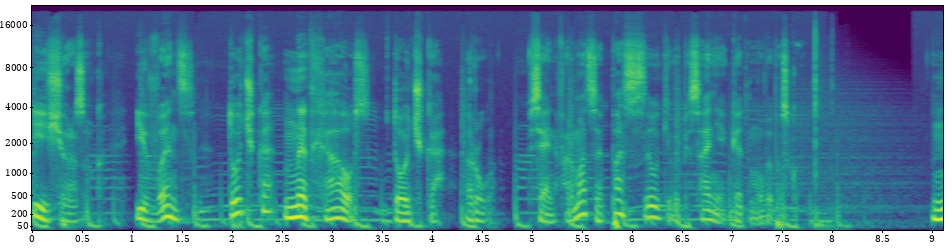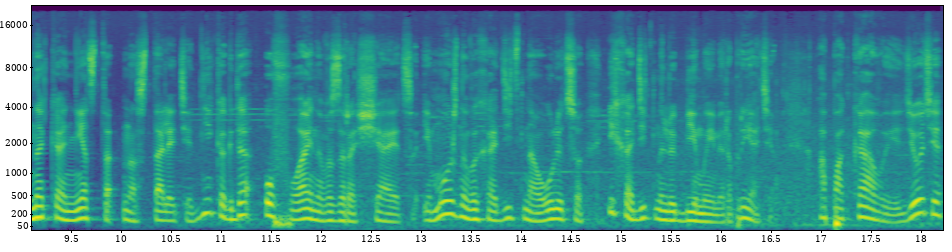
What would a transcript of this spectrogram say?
И еще разок. events.nethouse.ru. Вся информация по ссылке в описании к этому выпуску. Наконец-то настали те дни, когда офлайн возвращается, и можно выходить на улицу и ходить на любимые мероприятия. А пока вы идете,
